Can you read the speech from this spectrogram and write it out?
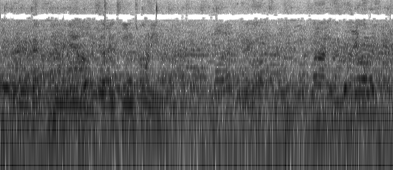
We're gonna bet for him again on the seventeen twenty. There you go. One, twenty dollars.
